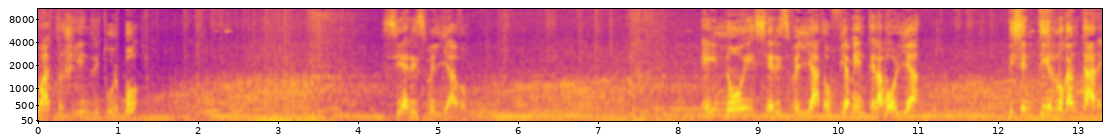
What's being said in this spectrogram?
4 cilindri turbo si è risvegliato e in noi si è risvegliata ovviamente la voglia di sentirlo cantare.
